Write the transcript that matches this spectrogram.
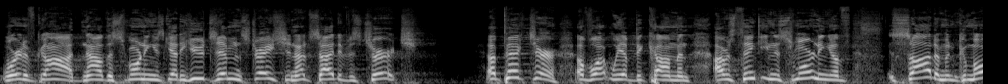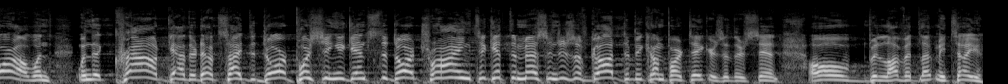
word of God. Now this morning he's got a huge demonstration outside of his church. A picture of what we have become. And I was thinking this morning of Sodom and Gomorrah when, when the crowd gathered outside the door, pushing against the door, trying to get the messengers of God to become partakers of their sin. Oh, beloved, let me tell you,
